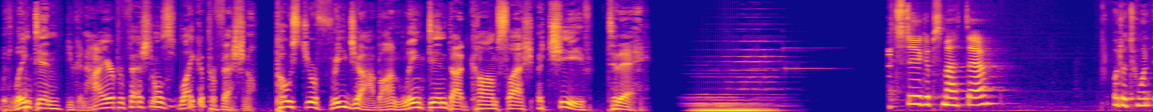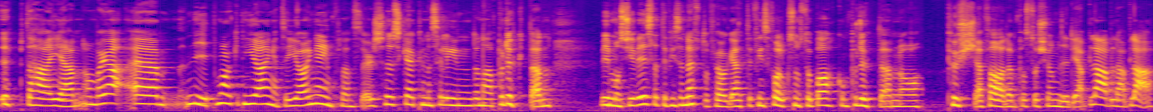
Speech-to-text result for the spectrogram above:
With LinkedIn, you can hire professionals like a professional. Post your free job on linkedin.com slash achieve today. ett styrgruppsmöte. Och då tog hon upp det här igen. Hon bara, ja, eh, ni på marketing gör ingenting, jag är inga influencers. Hur ska jag kunna sälja in den här produkten? Vi måste ju visa att det finns en efterfrågan, att det finns folk som står bakom produkten och pushar för den på social media, bla bla bla.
